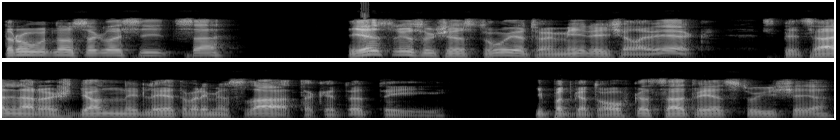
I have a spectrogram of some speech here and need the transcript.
Трудно согласиться. Если существует в мире человек, специально рожденный для этого ремесла, так это ты. И подготовка соответствующая.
